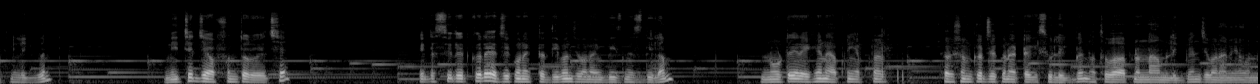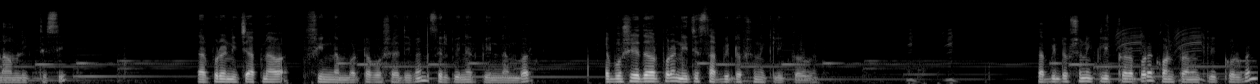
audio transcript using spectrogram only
এখানে লিখবেন। নিচের যে অপশনটা রয়েছে, এটা সিলেক্ট করে যে কোনো একটা দিবেন, যেমন আমি বিজনেস দিলাম। নোটের এখানে আপনি আপনার ছয় সংখ্যার যে কোনো একটা কিছু লিখবেন, অথবা আপনার নাম লিখবেন, যেমন আমি আমার নাম লিখতেছি। তারপরে নিচে আপনার পিন নাম্বারটা বসিয়ে দিবেন সেলপিনের পিন নাম্বার বসিয়ে দেওয়ার পরে নিচে সাবমিট অপশনে ক্লিক করবেন। সাবমিট অপশনে ক্লিক করার পরে কনফার্মে ক্লিক করবেন।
